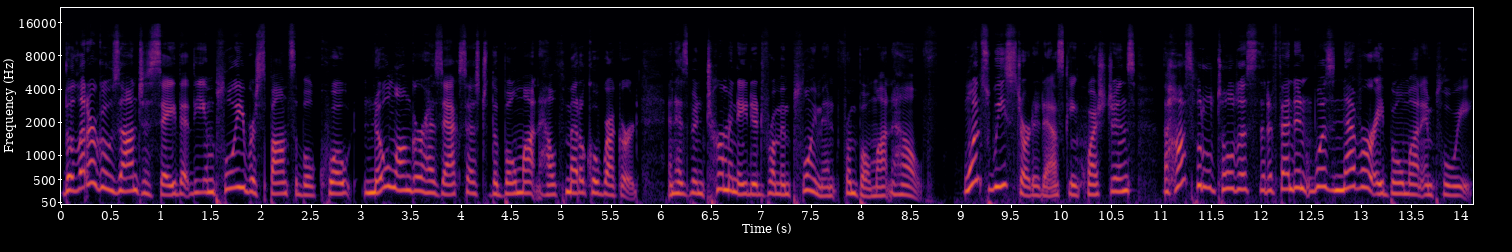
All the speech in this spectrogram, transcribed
The letter goes on to say that the employee responsible, quote, no longer has access to the Beaumont Health medical record and has been terminated from employment from Beaumont Health. Once we started asking questions, the hospital told us the defendant was never a Beaumont employee,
